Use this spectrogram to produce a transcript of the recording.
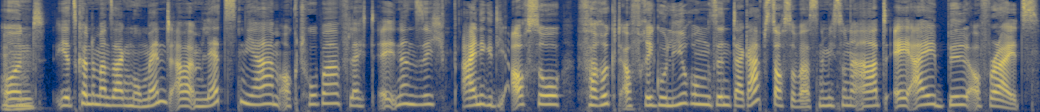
Und mhm. jetzt könnte man sagen, Moment, aber im letzten Jahr, im Oktober, vielleicht erinnern sich einige, die auch so verrückt auf Regulierungen sind, da gab es doch sowas, nämlich so eine Art AI Bill of Rights.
